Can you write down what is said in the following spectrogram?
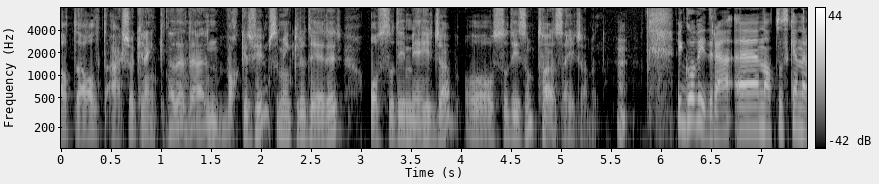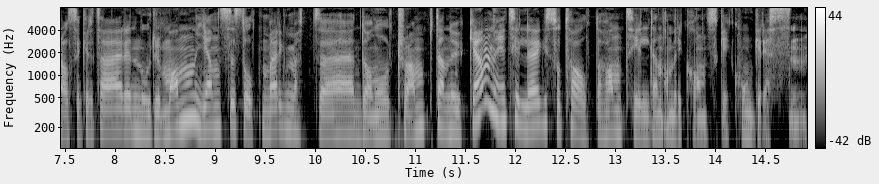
At alt er så krenkende. Det er en vakker film som inkluderer også de med hijab, og også de som tar av seg hijaben. Vi går videre. Eh, Natos generalsekretær nordmann Jens Stoltenberg møtte Donald Trump denne uken. I tillegg så talte han til den amerikanske kongressen.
